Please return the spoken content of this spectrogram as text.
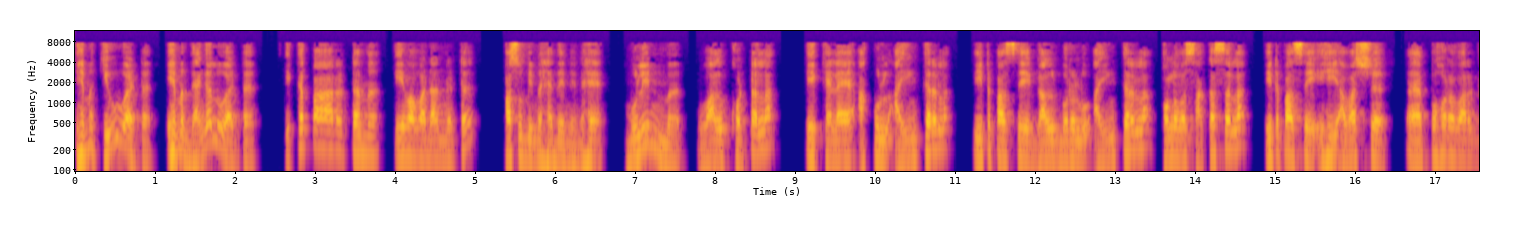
එහෙම කිව්වට එහෙම දැඟලුවට එකපාරටම ඒවා වඩන්නට පසුබිම හැදෙන්නේ නැහැ මුලින්ම වල් කොටලා ඒ කැලෑ අකුල් අයින් කරලා ඊට පස්සේ ගල් බොරළු අයින් කරලා පොළව සකසලා ඊට පස්සේ එහි අවශ්‍ය පොහොර වර්ග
